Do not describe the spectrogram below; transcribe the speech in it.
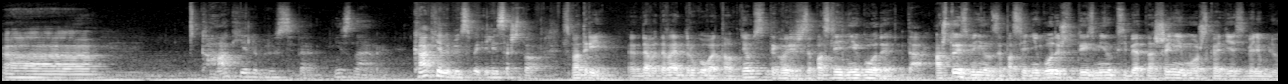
а, как я люблю себя? Не знаю. Как я люблю себя или за что? Смотри, э, давай, давай от другого оттолкнемся, ты говоришь, за последние годы. Да. А что изменилось за последние годы, что ты изменил к себе отношения и можешь сказать, я себя люблю?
